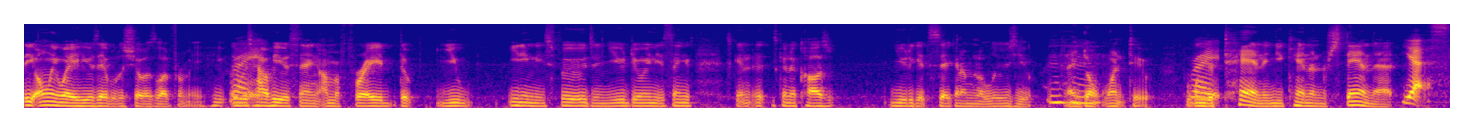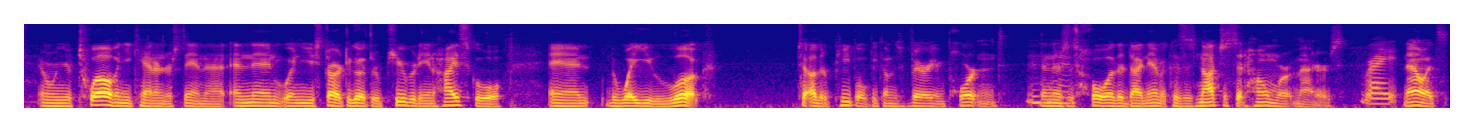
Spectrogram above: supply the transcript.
the only way he was able to show his love for me he, it was how he was saying i'm afraid that you eating these foods and you doing these things it's going to it's to cause you to get sick and i'm going to lose you and i Mhm. don't want to but when you're 10 and you can't understand that Yes. and when you're 12 and you can't understand that and then when you start to go through puberty in high school and the way you look to other people becomes very important then there's Mhm. this whole other dynamic because it's not just at home where it matters Right. now it's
